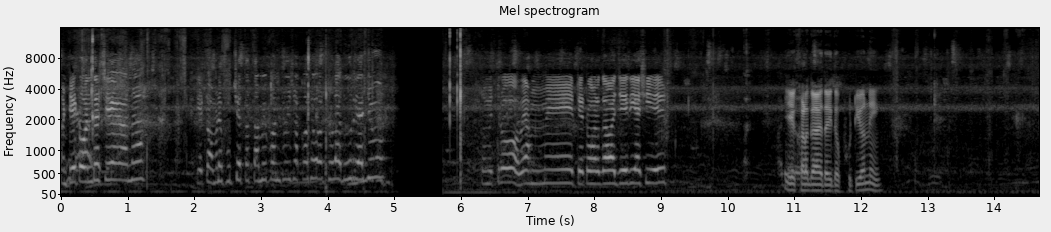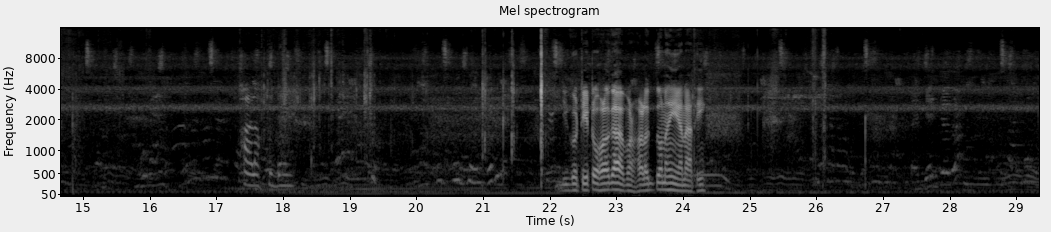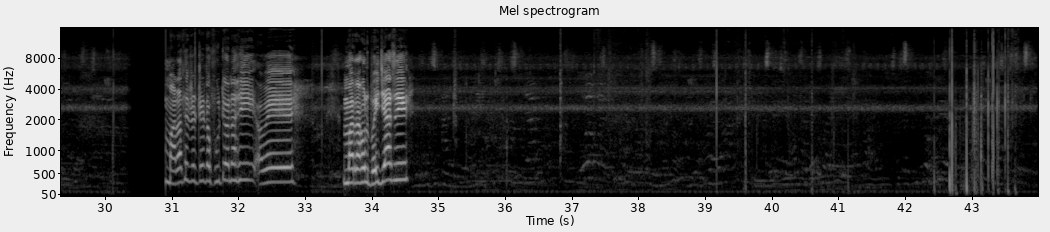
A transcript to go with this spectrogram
અને ટેટો અંદર છે અને ટેટો અમને પૂછે તો તમે પણ જોઈ શકો છો થોડા દૂર રહેજો તો મિત્રો હવે અમે ટેટો હળગાવા જઈ રહ્યા છીએ એ ખળગાવે તો એ તો ફૂટ્યો નહીં હળગતું દહીં જીગો ટેટો હળગાવે પણ હળગતો નહીં એનાથી મારાથી તો ટેટો ફૂટ્યો નથી હવે મારા રાહુલ ભાઈ જશે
